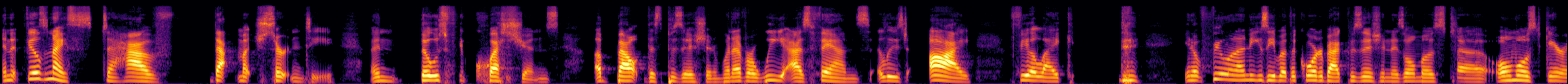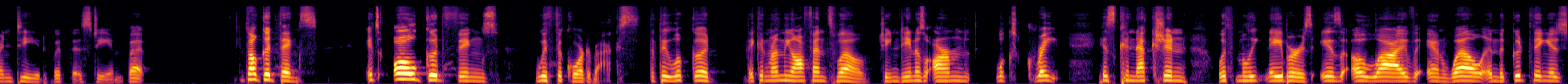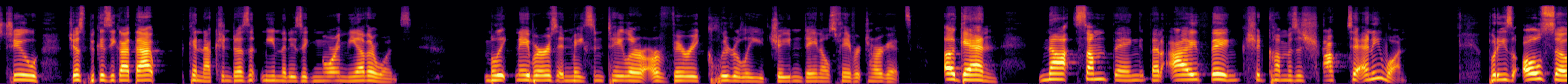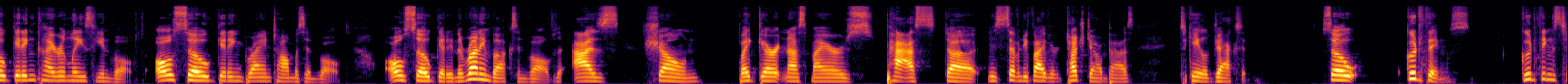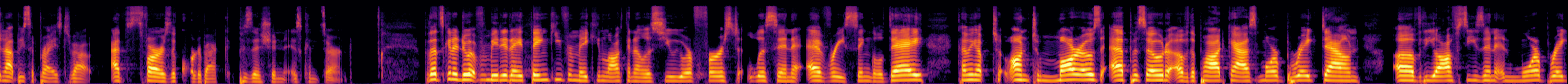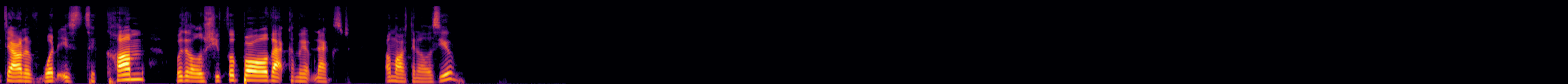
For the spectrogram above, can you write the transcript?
And it feels nice to have that much certainty and those few questions about this position whenever we as fans, at least I, feel like you know, feeling uneasy about the quarterback position is almost uh, almost guaranteed with this team. But it's all good things. It's all good things with the quarterbacks that they look good. They can run the offense well. Jayden Daniels' arm looks great. His connection with Malik Nabers is alive and well. And the good thing is, too, just because he got that connection doesn't mean that he's ignoring the other ones. Malik Nabers and Mason Taylor are very clearly Jayden Daniels' favorite targets. Again, not something that I think should come as a shock to anyone. But he's also getting Kyren Lacy involved, also getting Brian Thomas involved, also getting the running backs involved, as shown by Garrett Nussmeier's pass, uh, his 75 yard touchdown pass to Kaleb Jackson. So, good things. Good things to not be surprised about as far as the quarterback position is concerned. But that's going to do it for me today. Thank you for making Locked on LSU your first listen every single day. Coming up to, on tomorrow's episode of the podcast, more breakdown of the offseason and more breakdown of what is to come with LSU football. That coming up next on Locked on LSU.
